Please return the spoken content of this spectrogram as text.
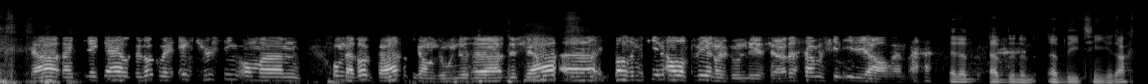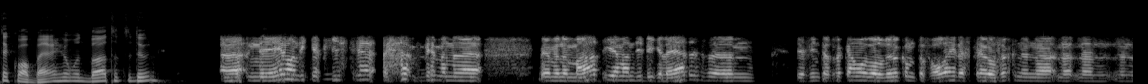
ja, dan kreeg ik eigenlijk ook weer echt justing om, um, om dat ook buiten te gaan doen. Dus, dus ja, ik zal ze misschien alle twee nog doen deze jaar. Dat zou misschien ideaal zijn. en heb, heb, je, heb je iets in gedachten qua bergen om het buiten te doen? nee, want ik heb gisteren met mijn, met mijn maat, van die begeleiders je vindt dat ook allemaal wel leuk om te volgen. Dat is trouwens ook een, een, een, een, een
